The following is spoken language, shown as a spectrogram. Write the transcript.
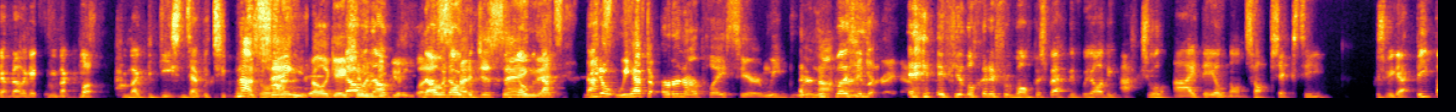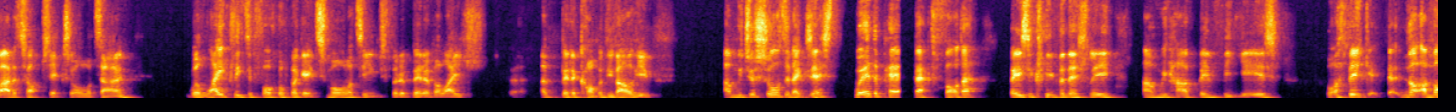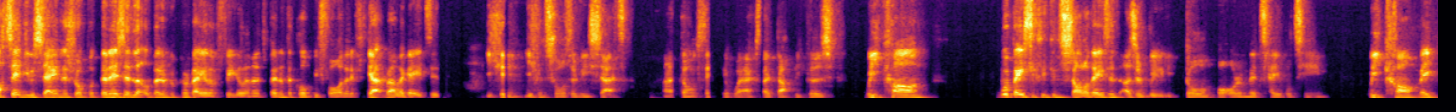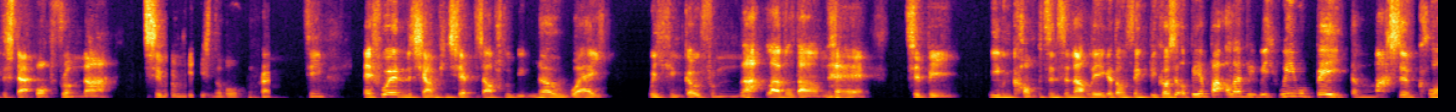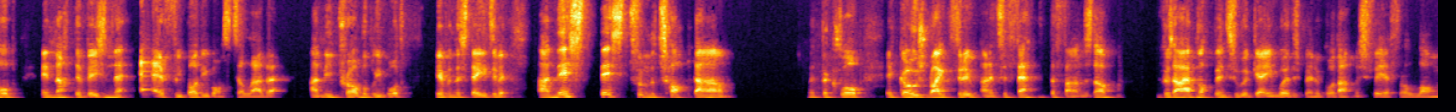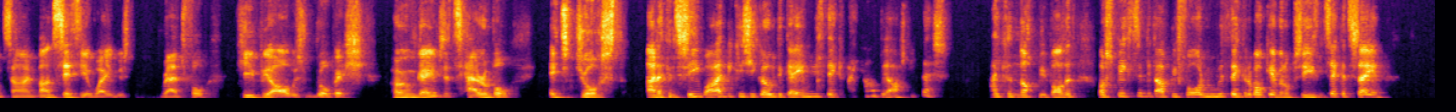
Get relegated. We might be But- we might be decent every two. I'm not weeks or saying something. relegation No, would no, be good. no, Les. no, I'm just saying but that that's- we don't. We have to earn our place here, and we we're not if earning you it right now. if you look at it from one perspective, we are the actual ideal non-top six team because we get beat by the top six all the time. We're likely to fuck up against smaller teams for a bit of a like a bit of comedy value, and we just sort of exist. We're the perfect fodder basically for this league, and we have been for years. But I think uh, not. I'm not saying you were saying this, Rob, but there is a little bit of a prevailing feeling. It's been at the club before that if you get relegated, you can you can sort of reset. And I don't think it works like that because we can't. We're basically consolidated as a really dull and boring mid-table team. We can't make the step up from that to a reasonable team. If we're in the Championship, there's absolutely no way we can go from that level down there to be even competent in that league. I don't think because it'll be a battle every week. We will be the massive club in that division that everybody wants to leather, and they probably would, given the state of it. And this, this from the top down with the club, it goes right through, and it's affected the fans now. Because I have not been to a game where there's been a good atmosphere for a long time. Man City away was dreadful. QPR was rubbish. Home games are terrible. It's just, and I can see why, because you go to the game and you think, I can't be asked with this. I cannot be bothered. I was speaking to my dad before and we were thinking about giving up season tickets, saying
